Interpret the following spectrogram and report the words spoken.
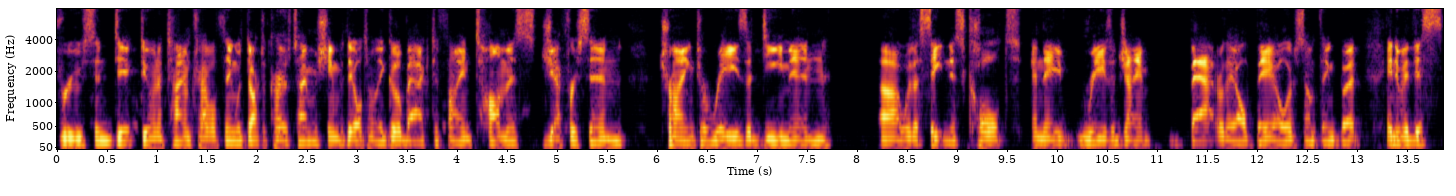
Bruce and Dick doing a time travel thing with Dr. Carter's time machine, but they ultimately go back to find Thomas Jefferson trying to raise a demon uh, with a Satanist cult, and they raise a giant bat, or they all bail or something. But anyway, this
